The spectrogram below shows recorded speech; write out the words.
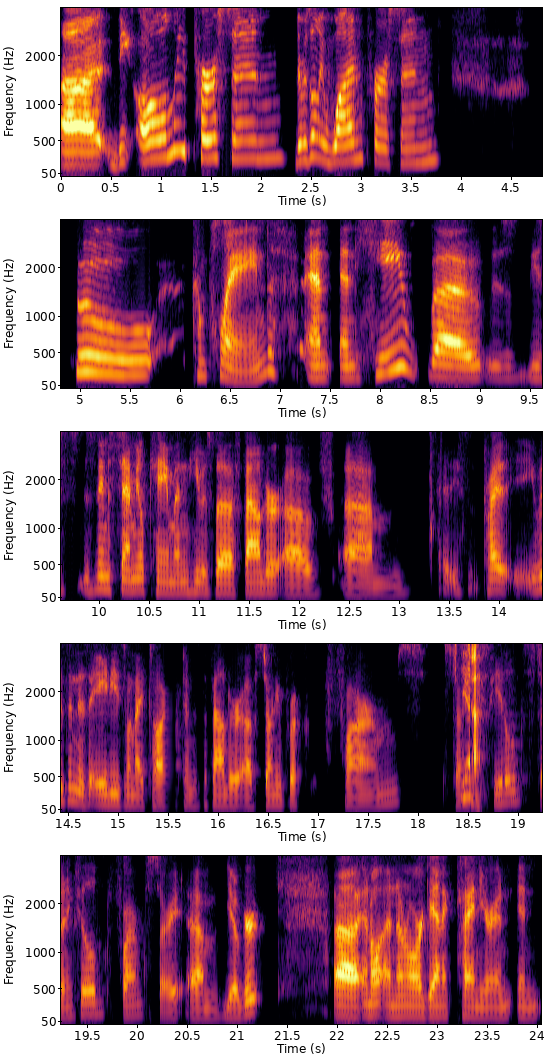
Uh, the only person, there was only one person who complained, and and he uh, his, his name is Samuel Kaymen. He was the founder of um, he's probably he was in his 80s when I talked to him. He's the founder of Stony Brook Farms, Stony yeah. Field, Stonyfield Farms. Sorry, um, yogurt, uh, and, and an organic pioneer, and and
